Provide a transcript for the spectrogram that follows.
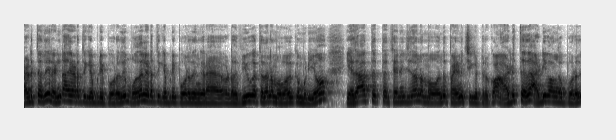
அடுத்தது ரெண்டாவது இடத்துக்கு எப்படி போகிறது முதல் இடத்துக்கு எப்படி போகிறதுங்கிற வியூகத்தை தான் நம்ம வகுக்க முடியும். யதார்த்தத்தை தெரிஞ்சு தான் நம்ம வந்து பயணிச்சுக்கிட்டு இருக்கோம். அடுத்தது அடி வாங்க போகிறது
